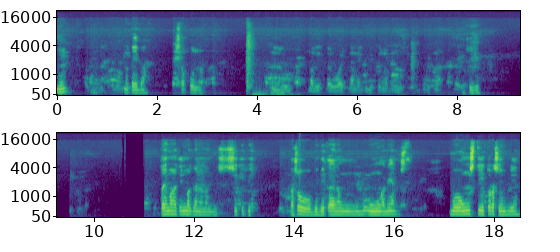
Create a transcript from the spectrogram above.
hmm? magkaiba sa pool Hmm. maliit lang white na may dito na blue. sige try natin mag ano ng CKP kaso bibita ng buong ano yan buong stator assembly yan.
